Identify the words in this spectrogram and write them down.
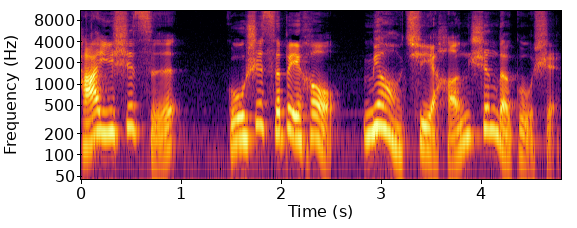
茶余诗词，古诗词背后妙趣横生的故事。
